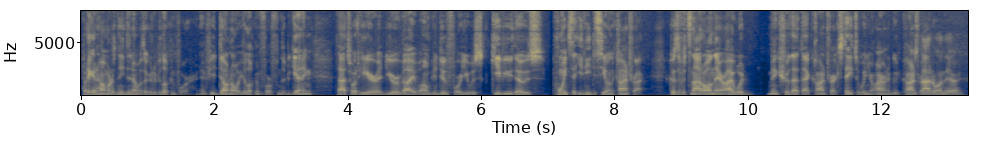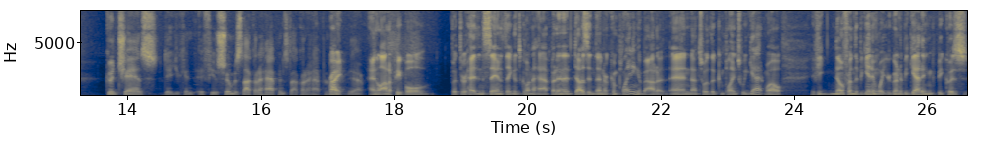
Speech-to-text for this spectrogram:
But again, homeowners need to know what they're going to be looking for. If you don't know what you're looking for from the beginning, that's what here at Your Valuable Home can do for you is give you those points that you need to see on the contract. Because if it's not on there, I would make sure that that contract states it when you're hiring a good contract. It's not on there. Good chance that you can, if you assume it's not going to happen, it's not going to happen. Right. Yeah. And a lot of people put their head in the sand and think it's going to happen, and it doesn't. Then they're complaining about it, and that's what the complaints we get. Well, if you know from the beginning what you're going to be getting, because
